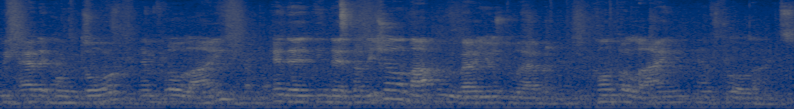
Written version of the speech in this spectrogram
we had a contour and flow line, and then in the traditional map we were used to have contour line and flow lines.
